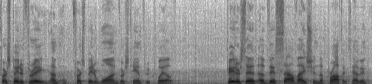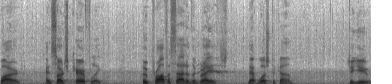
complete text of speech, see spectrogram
1 Peter 3, um, 1 Peter 1, verse 10 through 12. Peter said, Of this salvation the prophets have inquired and searched carefully, who prophesied of the grace that was to come to you,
